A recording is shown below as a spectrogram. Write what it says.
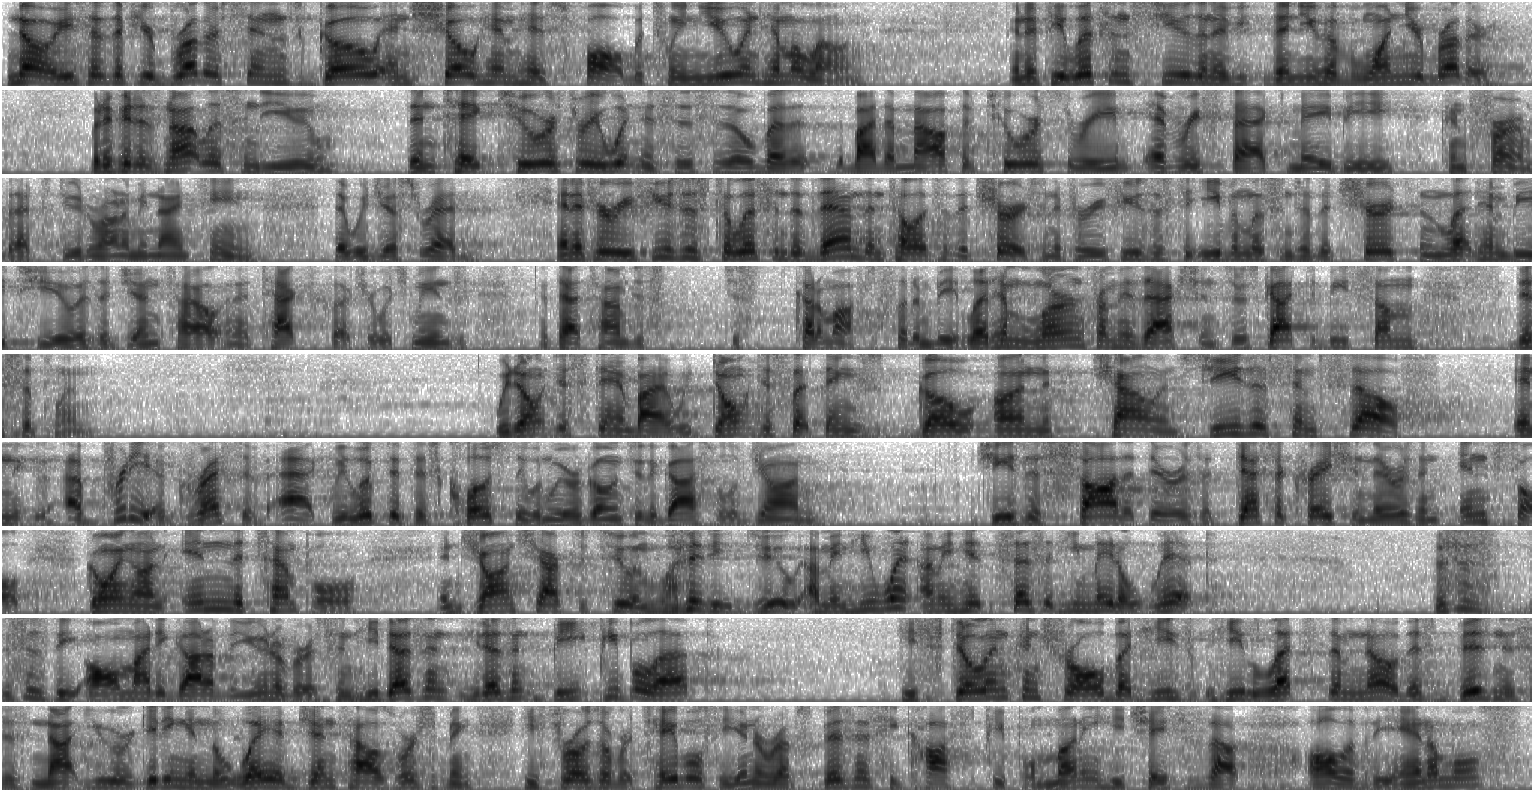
No, he says, If your brother sins, go and show him his fault between you and him alone. And if he listens to you, then, then you have won your brother. But if he does not listen to you, then take two or three witnesses, so by the, by the mouth of two or three, every fact may be confirmed. That's Deuteronomy 19 that we just read. And if he refuses to listen to them, then tell it to the church. And if he refuses to even listen to the church, then let him be to you as a Gentile and a tax collector, which means at that time, just, just cut him off, just let him be. Let him learn from his actions. There's got to be some discipline. We don't just stand by, we don't just let things go unchallenged. Jesus himself, in a pretty aggressive act, we looked at this closely when we were going through the Gospel of John. Jesus saw that there was a desecration, there was an insult going on in the temple in John chapter 2. And what did he do? I mean, he went, I mean, it says that he made a whip. This is, this is the Almighty God of the universe. And he doesn't, he doesn't beat people up. He's still in control, but he's, he lets them know this business is not, you are getting in the way of Gentiles worshiping. He throws over tables, he interrupts business, he costs people money, he chases out all of the animals.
